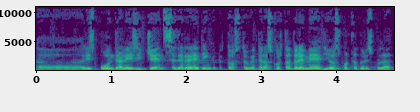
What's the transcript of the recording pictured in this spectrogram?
eh, rispondere alle esigenze del rating piuttosto che dell'ascoltatore medio, ascoltatore scusate,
